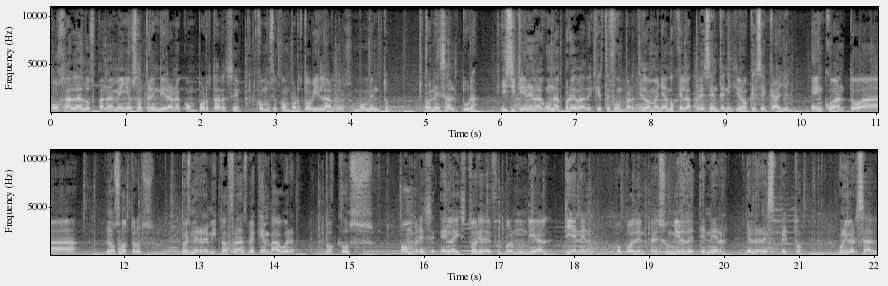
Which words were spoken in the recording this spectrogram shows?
Ojalá los panameños aprendieran a comportarse como se comportó Bilardo en su momento, con esa altura. Y si tienen alguna prueba de que este fue un partido amañado, que la presenten y si no, que se callen. En cuanto a nosotros, pues me remito a Franz Beckenbauer. Pocos hombres en la historia del fútbol mundial tienen o pueden presumir de tener el respeto universal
